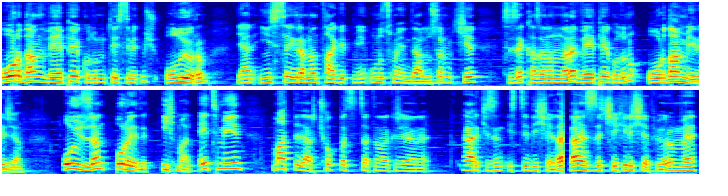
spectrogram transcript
oradan VP kodunu teslim etmiş oluyorum. Yani Instagram'dan takip etmeyi unutmayın değerli dostlarım ki size kazananlara VP kodunu oradan vereceğim. O yüzden orayı da ihmal etmeyin. Maddeler çok basit zaten arkadaşlar yani herkesin istediği şeyler. Ben size çekiliş yapıyorum ve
